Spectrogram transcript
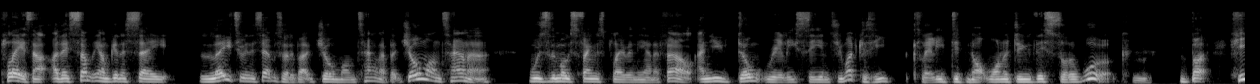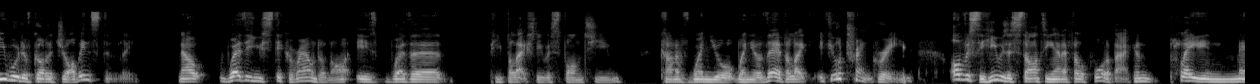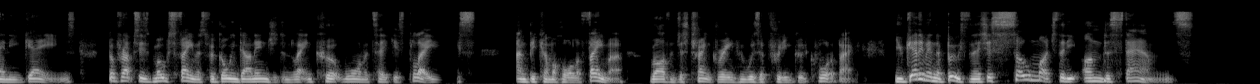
players. Now, there's something I'm going to say later in this episode about Joe Montana, but Joe Montana was the most famous player in the NFL, and you don't really see him too much because he clearly did not want to do this sort of work. Mm. But he would have got a job instantly. Now, whether you stick around or not is whether people actually respond to you kind of when you're when you're there. But like if you're Trent Green, obviously he was a starting NFL quarterback and played in many games, but perhaps is most famous for going down injured and letting Kurt Warner take his place and become a Hall of Famer rather than just Trent Green, who was a pretty good quarterback you get him in the booth and there's just so much that he understands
